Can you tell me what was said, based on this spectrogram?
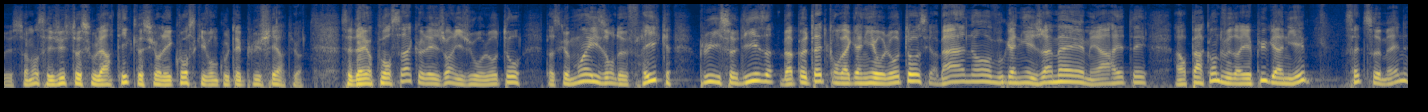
justement, c'est juste sous l'article sur les courses qui vont coûter plus cher. Tu vois. C'est d'ailleurs pour ça que les gens ils jouent au loto, parce que moins ils ont de fric, plus ils se disent, bah peut-être qu'on va gagner au loto. Bah non, vous gagnez jamais, mais arrêtez. Alors par contre, vous auriez pu gagner cette semaine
